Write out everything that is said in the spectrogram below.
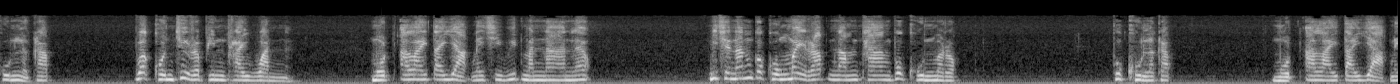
คุณหรอครับ ว่าคนชื่อรพินไพรวันหมดอะไรตายอยากในชีวิตมันนานแล้ว มิฉะนั้นก็คงไม่รับนำทางพวกคุณมาหรอก พวกคุณล่ะครับ หมดอะไรตายอยากใน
